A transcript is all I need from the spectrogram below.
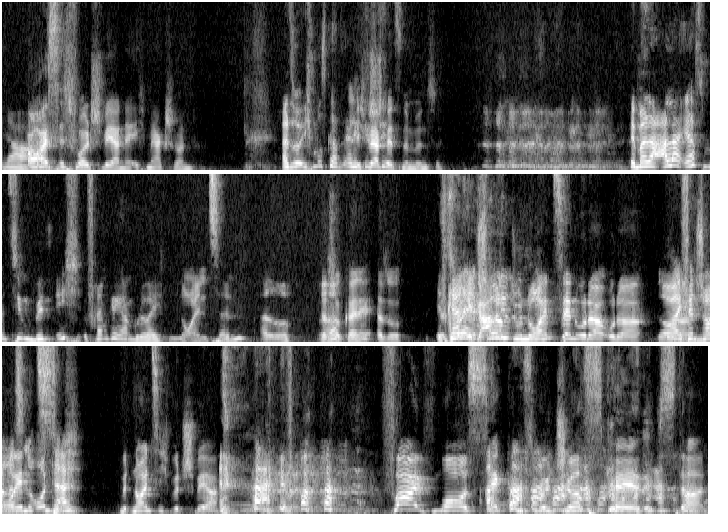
ja. Oh, es ist voll schwer, ne? Ich merke schon. Also ich muss ganz ehrlich Ich werfe jetzt eine Münze. in meiner allerersten Beziehung bin ich fremdgegangen, oder war ich 19. Also, Das ist ja? doch keine, also Doch keine egal, ob du 19 oder oder, So, oder ich finde schon, das ist ein 90. Unter- Mit 90 wird schwer. Five more seconds will just get it done.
